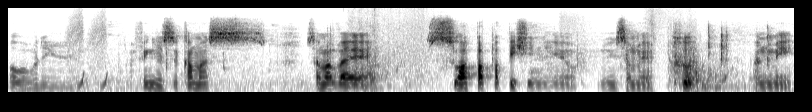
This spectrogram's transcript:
Oh, what the? I think there's come some of a swap up a fish in here. Doing some uh, on me.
